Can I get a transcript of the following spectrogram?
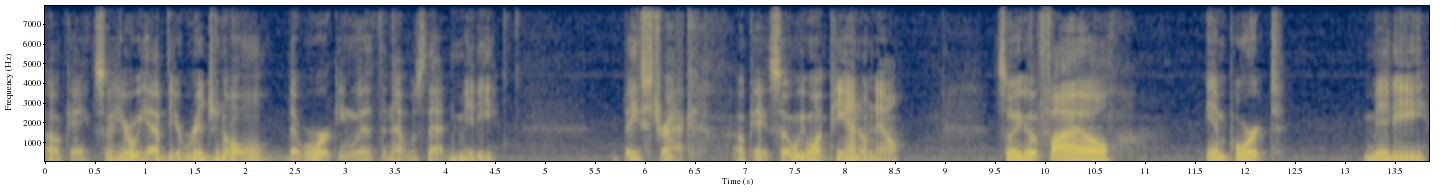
Okay, so here we have the original that we're working with, and that was that MIDI bass track. Okay, so we want piano now. So we go File, Import, MIDI,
